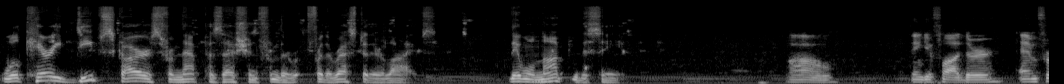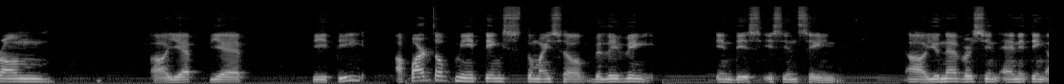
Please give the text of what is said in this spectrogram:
will carry deep scars from that possession from the for the rest of their lives. They will not be the same. Wow. Thank you father. And from uh, yep yep pt a part of me thinks to myself, believing in this is insane. Uh, you never seen anything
